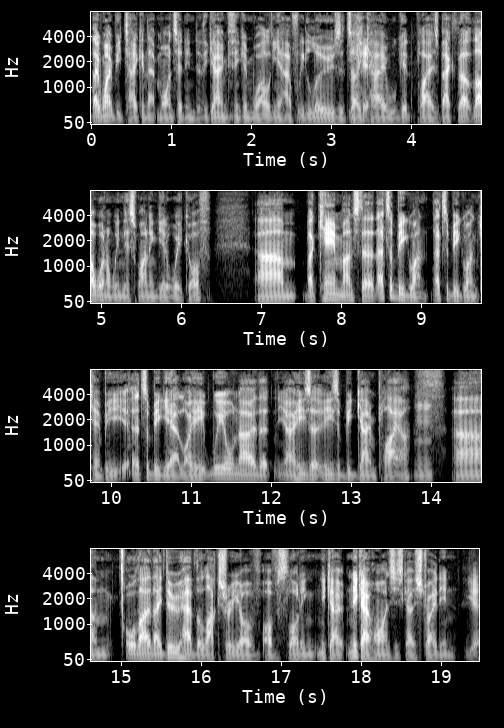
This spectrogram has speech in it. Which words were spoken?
they won't be taking that mindset into the game, thinking, well, you know, if we lose, it's Yeah. okay. We'll get players back. They'll, they'll want to win this one and get a week off. Um, but Cam Munster, that's a big one. That's a big one, Kempy. That's a big out. Like we all know that you know he's a he's a big game player. Hmm. Um, although they do have the luxury of of slotting Nicho Nicho Hynes just goes straight in Yeah.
